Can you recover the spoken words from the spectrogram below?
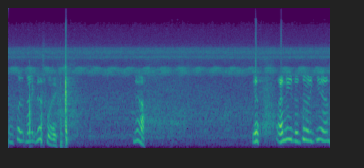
I'll put it back this way. Now, if I need to do it again,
